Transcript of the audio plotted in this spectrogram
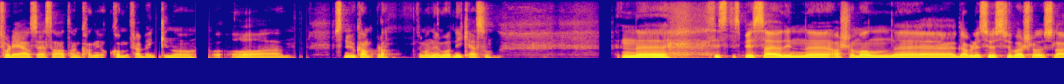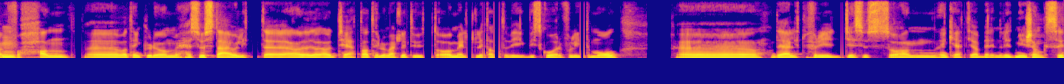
for det også jeg sa, at han kan jo komme fra benken og, og, og um, snu kamper, da, som han gjør mot Newcastle. En uh, siste spiss er jo din uh, Arsenal-mann uh, Gabriel Jesus. Vi bare slår slag mm. for han. Uh, hva tenker du om Jesus? Det er jo litt uh, Teta har til og med vært litt ute og meldt litt at vi, vi skårer for lite mål. Det er litt fordi Jesus og han Henketia brenner litt mye sjanser.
